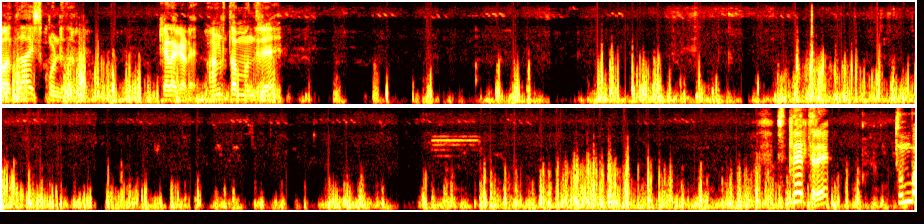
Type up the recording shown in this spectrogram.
ಬದಲಾಯಿಸ್ಕೊಂಡಿದ್ದಾರೆ ಕೆಳಗಡೆ. ಅಣ್ಣ ತಮ್ಮಂದ್ರೆ, ಸ್ನೇಹಿತರೆ, ತುಂಬ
